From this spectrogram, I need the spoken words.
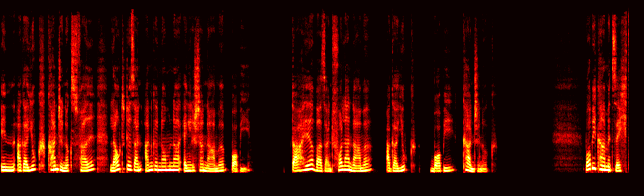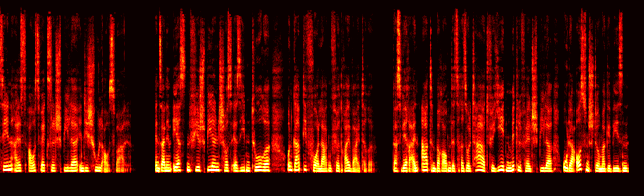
In Agayuk Kanjenuks Fall lautete sein angenommener englischer Name Bobby. Daher war sein voller Name Agayuk Bobby Kanjenuk. Bobby kam mit 16 als Auswechselspieler in die Schulauswahl. In seinen ersten vier Spielen schoss er sieben Tore und gab die Vorlagen für drei weitere. Das wäre ein atemberaubendes Resultat für jeden Mittelfeldspieler oder Außenstürmer gewesen.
